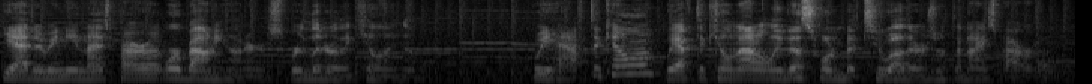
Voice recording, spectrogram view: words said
Yeah, do we need an ice power up? We're bounty hunters. We're literally killing them. We have to kill them? We have to kill not only this one but two others with an ice power up.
